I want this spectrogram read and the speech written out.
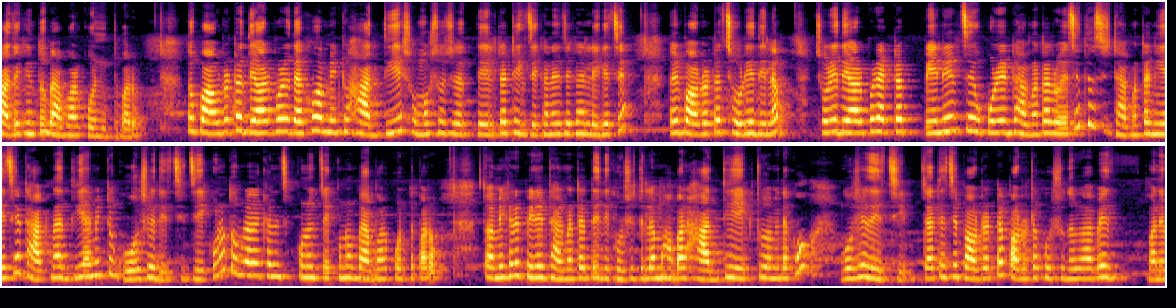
কাজে কিন্তু ব্যবহার করে নিতে পারো। তো পাউডারটা দেওয়ার পরে দেখো আমি একটু হাত দিয়ে সমস্ত তেলটা ঠিক যেখানে যেখানে লেগেছে, তো আমি পাউডারটা ছড়িয়ে দিলাম। ছড়িয়ে দেওয়ার পরে একটা পেনের যে উপরের ঢাকনাটা রয়েছে, তো সেই ঢাকনাটা নিয়েছে। ঢাকনা দিয়ে আমি একটু ঘষে দিচ্ছি। যে কোনো তোমরা এখানে কোনো যে কোনো ব্যবহার করতে পারো। তো আমি এখানে পেনের ঢাকনাটাতে ঘষে দিলাম। আবার হাত দিয়ে একটু আমি দেখো, ঘষে দিচ্ছি। যাতে যে পাউডারটা পাউডারটা খুব সুন্দরভাবে মানে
